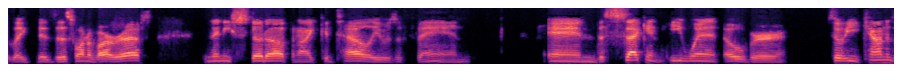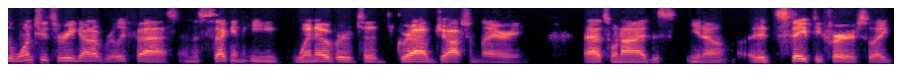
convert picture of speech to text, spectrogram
Like, is this one of our refs? And then he stood up and I could tell he was a fan. And the second he went over, so he counted the one, two, three, got up really fast. And the second he went over to grab Josh and Larry, that's when I just, you know, it's safety first. Like,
